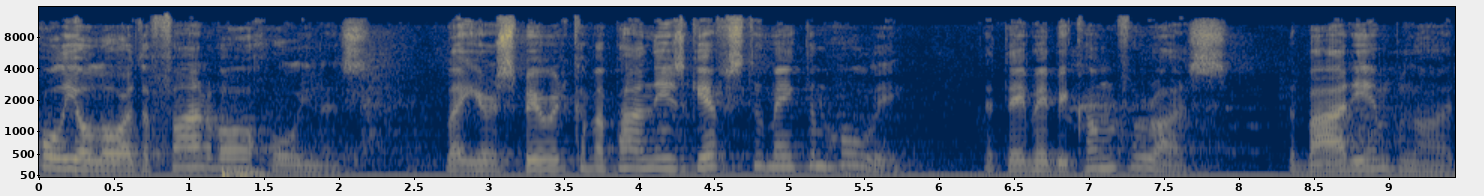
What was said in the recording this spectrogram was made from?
Holy, O Lord, the fount of all holiness. Let your Spirit come upon these gifts to make them holy, that they may become for us the body and blood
